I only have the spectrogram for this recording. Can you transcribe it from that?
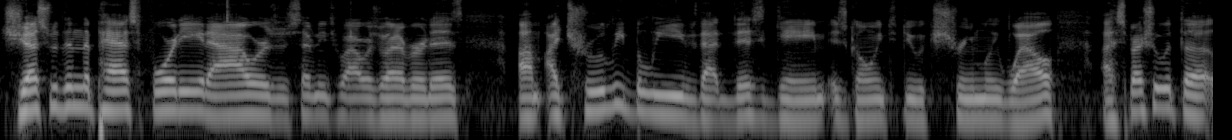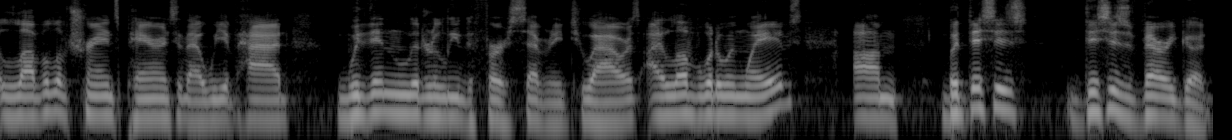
just within the past 48 hours or 72 hours, whatever it is. Um, I truly believe that this game is going to do extremely well, especially with the level of transparency that we have had within literally the first 72 hours. I love Wuthering Waves, um, but this is this is very good.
